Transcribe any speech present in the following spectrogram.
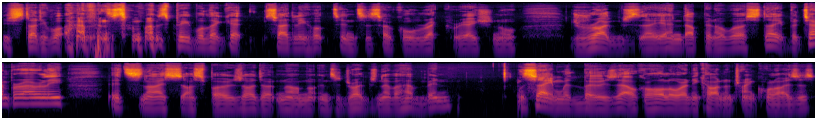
You study what happens to most people that get sadly hooked into so called recreational drugs. They end up in a worse state. But temporarily, it's nice, I suppose. I don't know. I'm not into drugs, never have been. The same with booze, alcohol, or any kind of tranquilizers.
